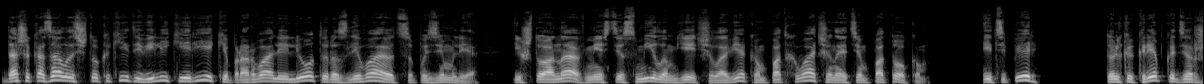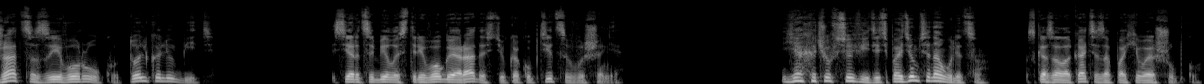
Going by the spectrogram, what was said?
Даше казалось, что какие-то великие реки прорвали лед и разливаются по земле, и что она вместе с милым ей человеком подхвачена этим потоком, и теперь только крепко держаться за его руку, только любить. Сердце билось тревогой и радостью, как у птицы в вышине. «Я хочу все видеть. Пойдемте на улицу», — сказала Катя, запахивая шубку.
